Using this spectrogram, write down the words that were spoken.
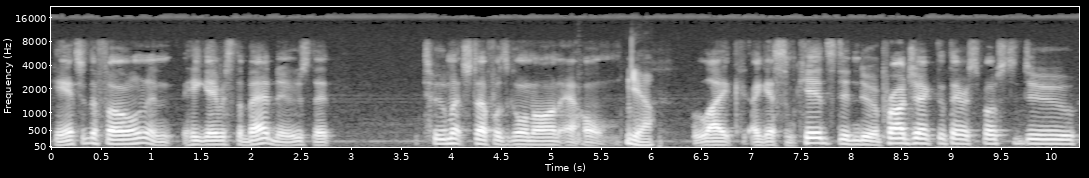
he answered the phone and he gave us the bad news that too much stuff was going on at home Yeah. like I guess some kids didn't do a project that they were supposed to do,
